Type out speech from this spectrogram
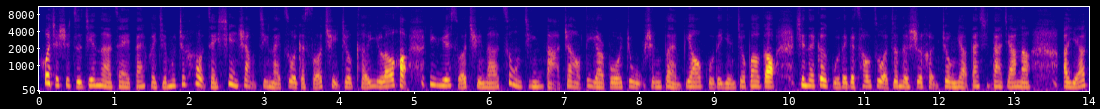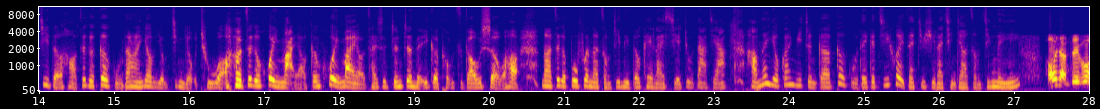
或者是直接呢。在待会节目之后，在线上进来做一个索取就可以了哈。预约索取呢，重金打造第二波主升段标股的研究报告。现在个股的一个操作真的是很重要，但是大家呢，啊也要记得哈，这个个股当然要有进有出哦，这个会买哦跟会卖哦才是真正的一个投资高手哈。那这个部分呢，总经理都可以来协助大家。好，那有关于整个个股的一个机会，再继续来请教总经理。好，我想这一波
